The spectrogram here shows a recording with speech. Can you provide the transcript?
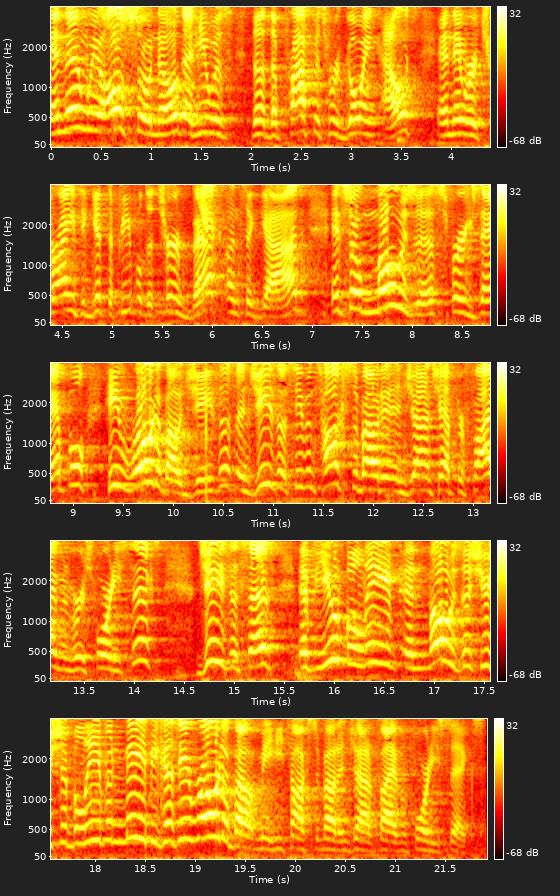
And then we also know that he was the, the prophets were going out and they were trying to get the people to turn back unto God. And so Moses, for example, he wrote about Jesus, and Jesus even talks about it in John chapter 5 and verse 46. Jesus says, If you believed in Moses, you should believe in me because he wrote about me, he talks about in John 5 and 46.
